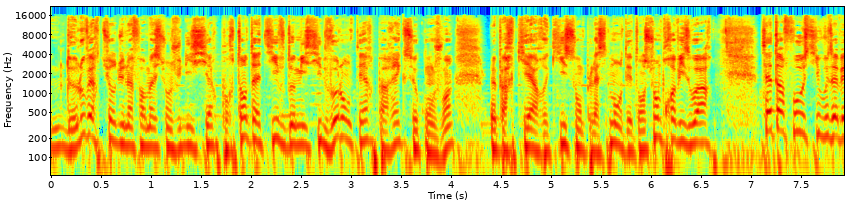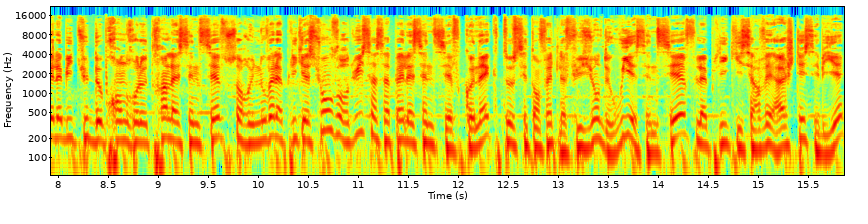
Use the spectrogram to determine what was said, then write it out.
de l'ouverture d'une information judiciaire pour tentative d'homicide volontaire par ex-conjoint. Le parquet a requis son placement en détention provisoire. Cette info, si vous avez l'habitude de prendre le train, la SNCF sort une nouvelle application. Aujourd'hui, ça s'appelle SNCF Connect. C'est en fait la fusion de Oui SNCF, l'appli qui servait à acheter ses billets,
